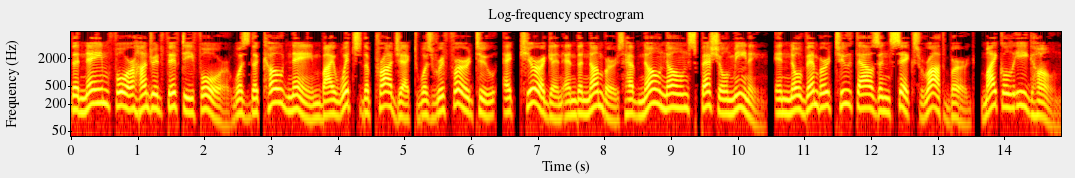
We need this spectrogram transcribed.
The name 454 was the code name by which the project was referred to, at Curagen and the numbers have no known special meaning. In November 2006 Rothberg, Michael Egholm,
